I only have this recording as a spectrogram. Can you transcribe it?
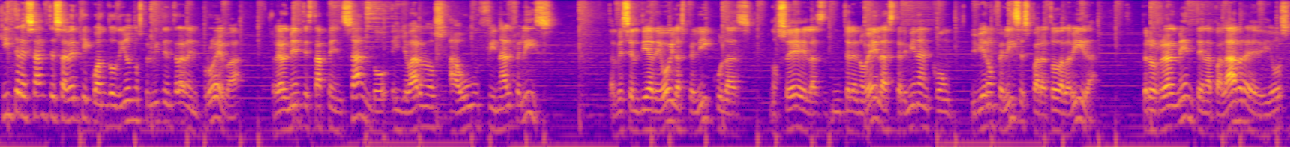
Qué interesante saber que cuando Dios nos permite entrar en prueba, realmente está pensando en llevarnos a un final feliz. Tal vez el día de hoy las películas, no sé, las telenovelas terminan con vivieron felices para toda la vida. Pero realmente en la palabra de Dios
